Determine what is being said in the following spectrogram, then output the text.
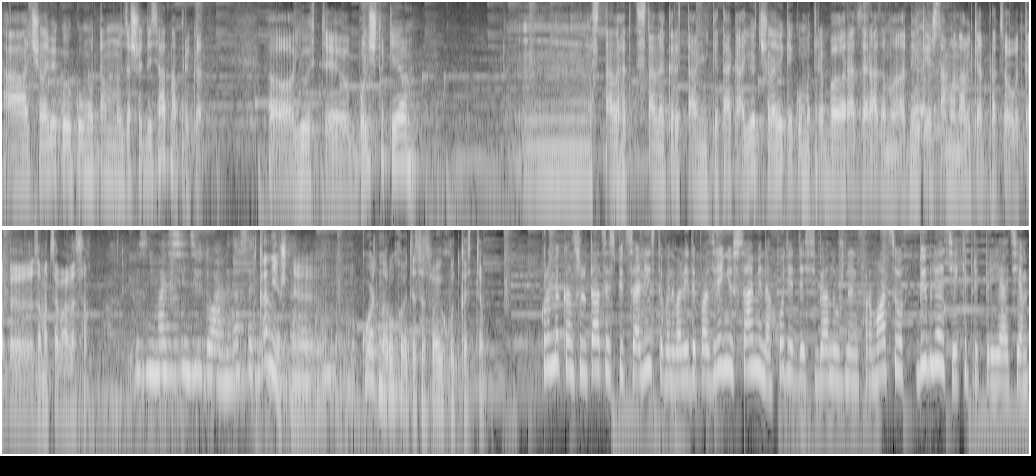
А чоловіку, якому там за 60, наприклад, е, є більш таке стали, користальники, так, а є чоловік, якому треба раз за разом одні і ті ж самі навики відпрацьовувати, аби замацювалися. Вы занимаетесь индивидуально, да. Звісно, кожен рухається зі своєю худкістю. Кроме консультаций специалистов, инвалиды по зрению сами находят для себя нужную информацию в библиотеке предприятия.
